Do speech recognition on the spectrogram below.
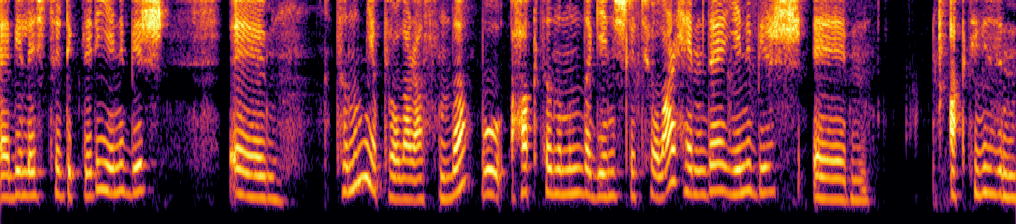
e, birleştirdikleri yeni bir e, tanım yapıyorlar aslında. Bu hak tanımını da genişletiyorlar. Hem de yeni bir e, aktivizm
